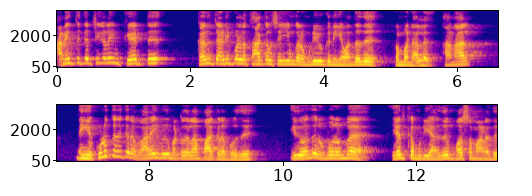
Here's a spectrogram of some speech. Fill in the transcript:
அனைத்து கட்சிகளையும் கேட்டு கருத்து அடிப்படையில் தாக்கல் செய்யுங்கிற முடிவுக்கு நீங்கள் வந்தது ரொம்ப நல்லது. ஆனால் நீங்கள் கொடுத்துருக்கிற வரைவு மற்றதெல்லாம் பார்க்குற போது இது வந்து ரொம்ப ரொம்ப ஏற்க முடியாது மோசமானது.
